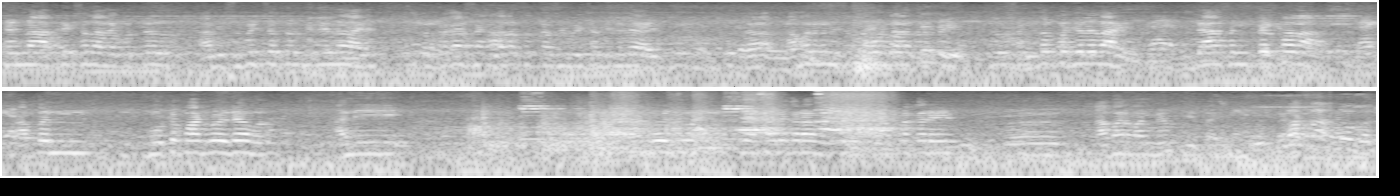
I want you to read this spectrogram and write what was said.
त्यांना अध्यक्ष झाल्याबद्दल आम्ही शुभेच्छा तर दिलेल्या आहेत. पत्रकार संघाला सुद्धा शुभेच्छा दिलेल्या आहेत. अमर मंडळातर्फे जो संकल्प केलेला आहे त्या संकल्पाला आपण मोठं पाठबळ द्यावं आणि सहकार्य करावं या प्रकारे आभार मानण्यात येत आहे बसा सोबत.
